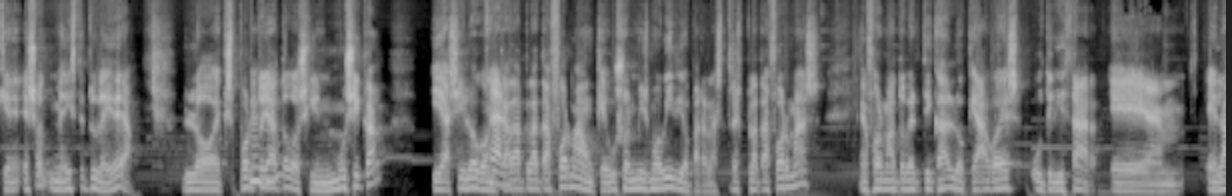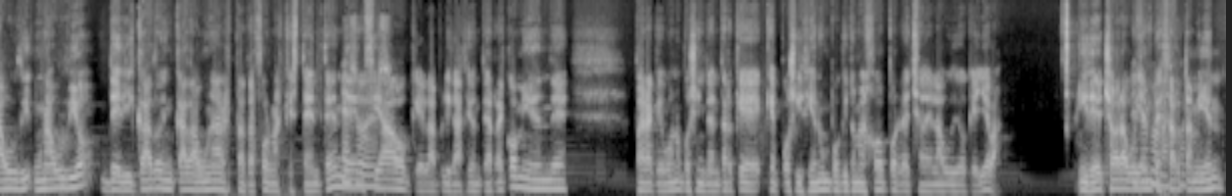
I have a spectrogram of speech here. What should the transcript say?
que eso me diste tú la idea. Lo exporto ya todo sin música y así luego en cada plataforma, aunque uso el mismo vídeo para las tres plataformas, en formato vertical, lo que hago es utilizar eh, el audio, un audio dedicado en cada una de las plataformas que esté en tendencia es. o que la aplicación te recomiende, para que, bueno, pues intentar que, que posicione un poquito mejor por el hecho del audio que lleva. Y de hecho ahora voy Eso a empezar mejor. también,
